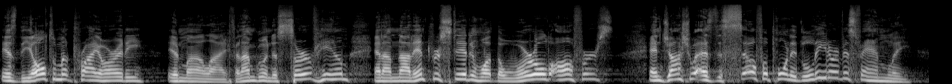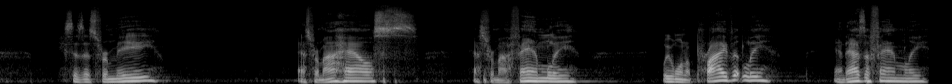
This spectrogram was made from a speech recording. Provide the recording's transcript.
is the ultimate priority in my life. And I'm going to serve him, and I'm not interested in what the world offers. And Joshua, as the self appointed leader of his family, he says, As for me, as for my house, as for my family, we want to privately and as a family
